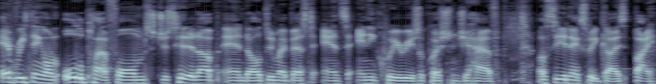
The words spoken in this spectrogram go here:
everything on all the platforms. Just hit it up and I'll do my best to answer any queries or questions you have. I'll see you next week, guys. Bye.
